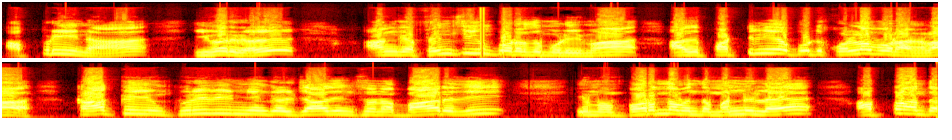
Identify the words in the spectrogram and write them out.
அப்படின்னா இவர்கள் அங்க ஃபென்சிங் போடுறது மூலியமா அது பட்டினியா போட்டு கொல்ல போறாங்களா? காக்கையும் குருவியும் எங்கள் ஜாதின்னு சொன்ன பாரதி இவன் பிறந்த வந்த மண்ணுல அப்ப அந்த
